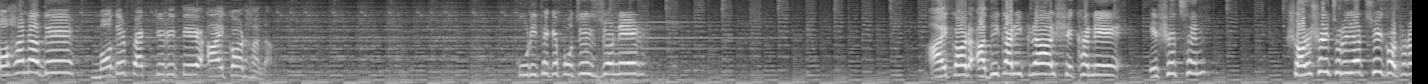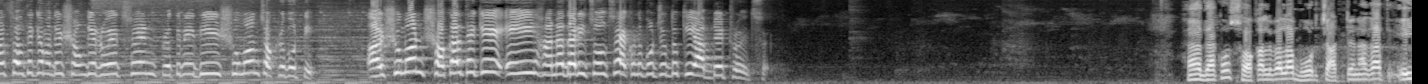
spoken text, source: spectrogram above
মহানাদে মদের ফ্যাক্টরিতে আয়কর হানা। কুড়ি থেকে পঁচিশ জনের আয়কর আধিকারিকরা সেখানে এসেছেন। সরাসরি চলে যাচ্ছি। ঘটনাস্থল থেকে আমাদের সঙ্গে রয়েছেন প্রতিনিধি সুমন চক্রবর্তী। আর সুমন, সকাল থেকে এই হানাদারি চলছে। এখনও পর্যন্ত কি আপডেট রয়েছে? হ্যাঁ দেখো, সকালবেলা ভোর চারটে নাগাদ এই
